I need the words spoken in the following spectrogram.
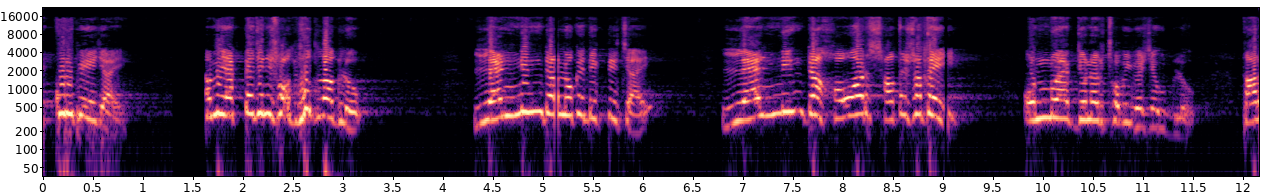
এক্ষুনি পেয়ে যায়। আমি একটা জিনিস অদ্ভুত লাগল। ল্যান্ডিংটা লোকে দেখতে চায়। ল্যান্ডিংটা হওয়ার সাথে সাথেই অন্য একজনের ছবি ভেসে উঠল। তার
